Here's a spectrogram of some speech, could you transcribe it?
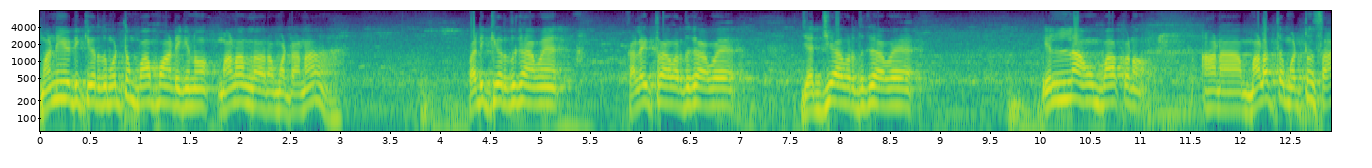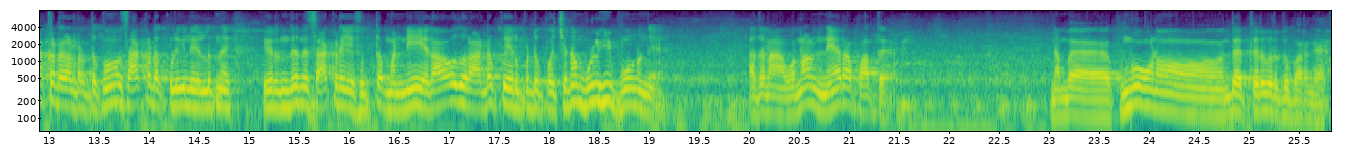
மணி அடிக்கிறது மட்டும் பாப்பான் அடிக்கணும். மனம் வர மாட்டானா? படிக்கிறதுக்கு அவன் கலெக்டர் ஆகிறதுக்கு அவன் ஜட்ஜி ஆகிறதுக்கு அவன் எல்லாம் அவன் பார்க்கணும். ஆனால் மலத்தை மட்டும் சாக்கடை அழுறதுக்கும் சாக்கடை குழியில் இருந்து இருந்து அந்த சாக்கடையை சுத்தம் பண்ணி ஏதாவது ஒரு அடப்பு ஏற்பட்டு போச்சுன்னா முழுகி போகணுங்க அதை நான் ஒரு நாள் நேராக பார்த்தேன். நம்ம கும்பகோணம் இந்த தெருவு இருக்குது பாருங்கள்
